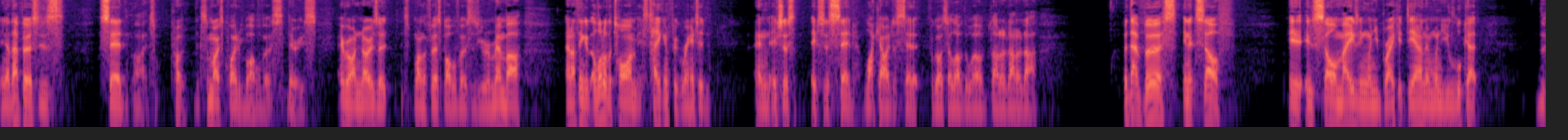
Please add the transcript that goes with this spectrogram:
You know, that verse is said, oh, it's, it's the most quoted Bible verse there is. Everyone knows it. It's one of the first Bible verses you remember. And I think a lot of the time it's taken for granted and it's just, it's just said, like how I just said it, for God so loved the world, da da da da da. But that verse in itself is, so amazing when you break it down and when you look at the,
